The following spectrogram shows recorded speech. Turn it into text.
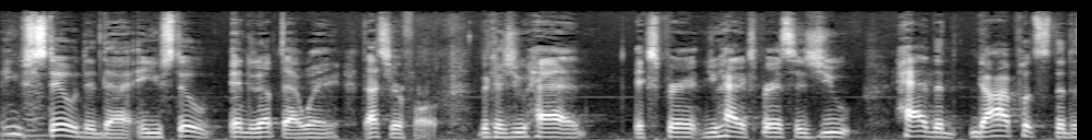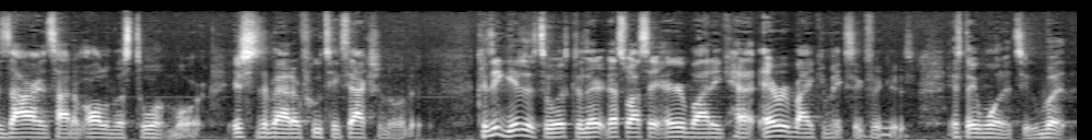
and you mm-hmm. still did that, and you still ended up that way. That's your fault because you had experience. You had experiences. You had the God puts the desire inside of all of us to want more. It's just a matter of who takes action on it. Because He gives it to us. Because that's why I say everybody can, everybody can make six figures if they wanted to, but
